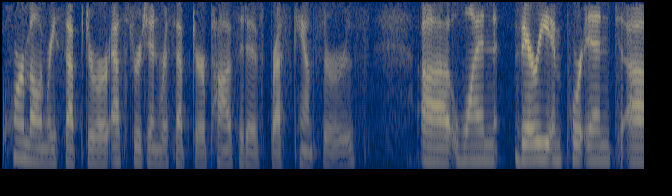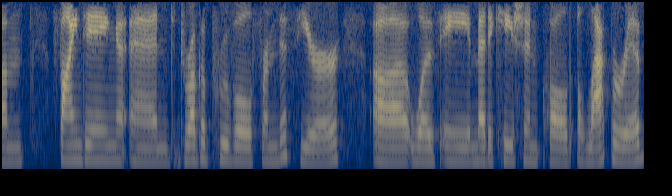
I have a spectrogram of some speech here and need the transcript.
hormone receptor or estrogen receptor positive breast cancers. Uh, one very important um, finding and drug approval from this year uh, was a medication called olaparib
